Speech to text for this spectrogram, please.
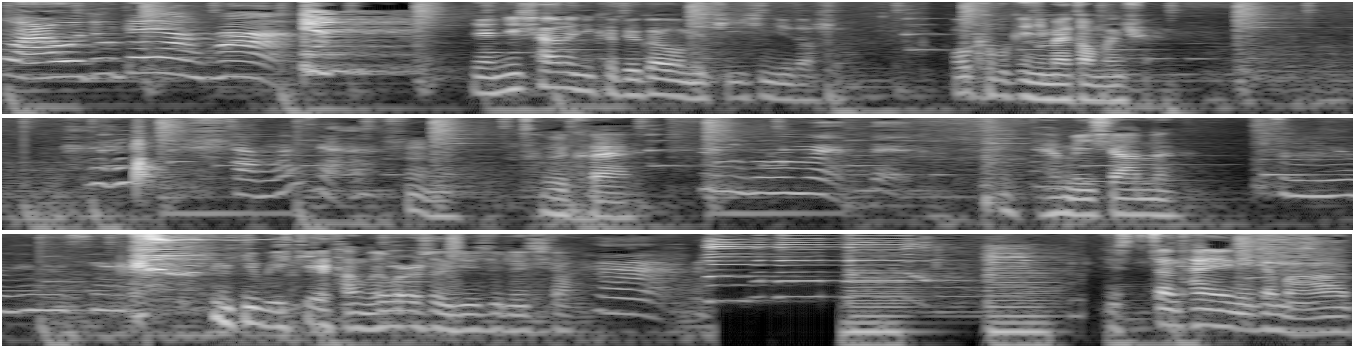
玩，我就这样看。眼睛瞎了，你可别怪我没提醒你，到时候我可不给你买导盲犬。导盲犬？哼，特别可爱。那你给我买呗。你 还没瞎呢，怎么样才能瞎？你每天躺着玩手机就能瞎。嗯，你站太阳里干嘛？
